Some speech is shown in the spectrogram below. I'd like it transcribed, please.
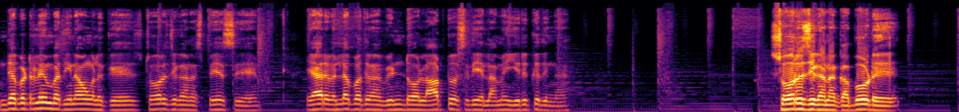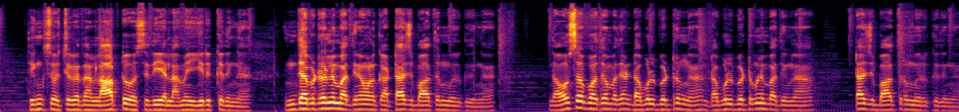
இந்த பெட்ரூம்லையும் பார்த்தீங்கன்னா உங்களுக்கு ஸ்டோரேஜுக்கான ஸ்பேஸு யார் வெளில போகிறதுக்கான விண்டோ லாப்ட் வசதி எல்லாமே இருக்குதுங்க. ஸ்டோரேஜுக்கான கபோர்டு திங்ஸ் வச்சுக்கிறதான லாப்ட் வசதி எல்லாமே இருக்குதுங்க. இந்த பெட்ரோலையும் பார்த்தீங்கன்னா உங்களுக்கு அட்டாச் பாத்ரூம் இருக்குதுங்க. இந்த ஹவுஸை பொறுத்தவரை பார்த்தீங்கன்னா டபுள் பெட்ரூம்ங்க டபுள் பெட்ரூம்லேயும் பார்த்தீங்கன்னா அட்டாச் பாத்ரூம் இருக்குதுங்க.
